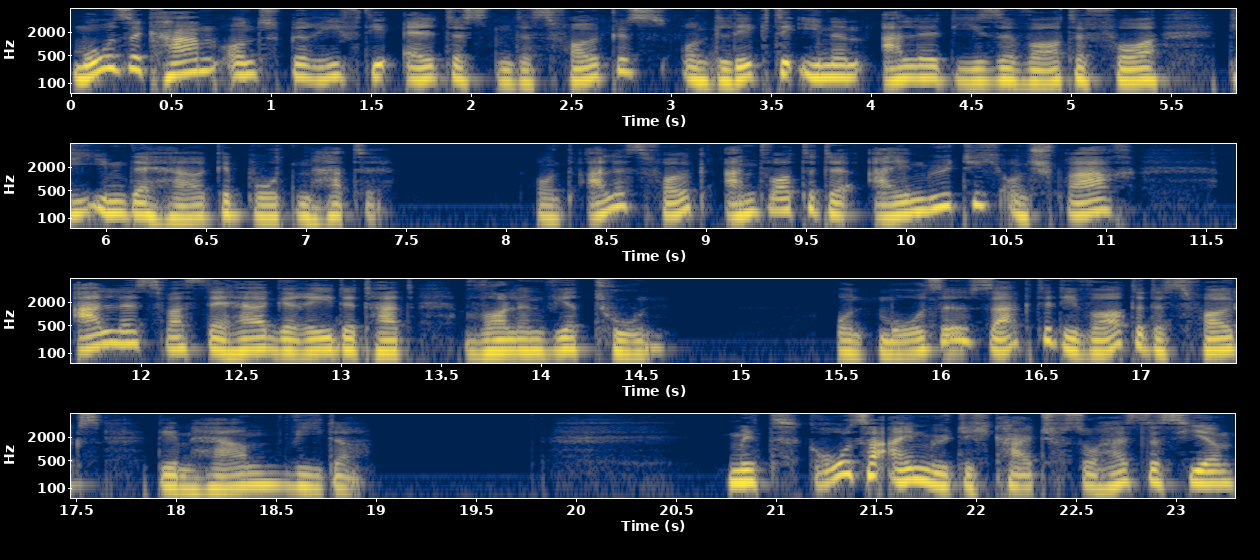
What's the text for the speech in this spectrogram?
Mose kam und berief die Ältesten des Volkes und legte ihnen alle diese Worte vor, die ihm der Herr geboten hatte. Und alles Volk antwortete einmütig und sprach, alles, was der Herr geredet hat, wollen wir tun. Und Mose sagte die Worte des Volks dem Herrn wieder. Mit großer Einmütigkeit, so heißt es hier,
